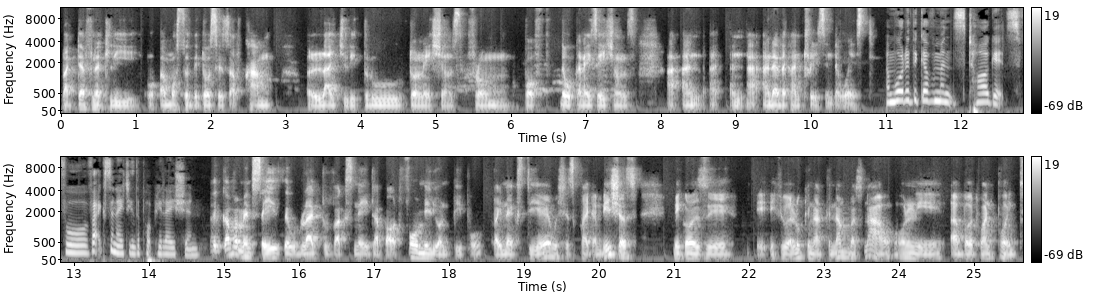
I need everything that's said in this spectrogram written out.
but definitely uh, most of the doses have come largely through donations from both the organizations uh, and, uh, and, uh, and other countries in the West. And what are the government's targets for vaccinating the population? The government says they would like to vaccinate about 4 million people by next year, which is quite ambitious because uh, if you are looking at the numbers now, only about 1.4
